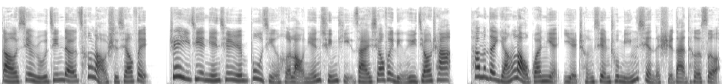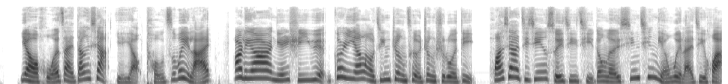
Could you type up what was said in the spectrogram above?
到现如今的蹭老式消费，这一届年轻人不仅和老年群体在消费领域交叉。他们的养老观念也呈现出明显的时代特色，要活在当下，也要投资未来。二零二二年十一月，个人养老金政策正式落地，华夏基金随即启动了新青年未来计划，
